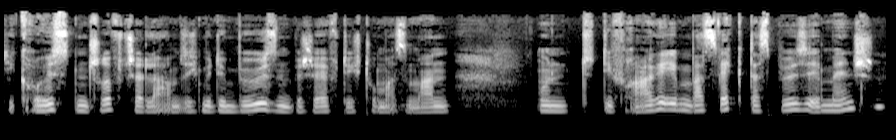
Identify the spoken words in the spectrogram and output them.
die größten Schriftsteller haben sich mit dem Bösen beschäftigt, Thomas Mann. Und die Frage eben, was weckt das Böse im Menschen?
